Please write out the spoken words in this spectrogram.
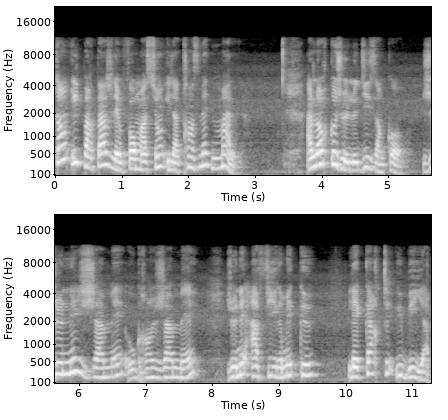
quand ils partagent l'information, ils la transmettent mal. Alors que je le dis encore, je n'ai jamais, au grand jamais, je n'ai affirmé que les cartes UBA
